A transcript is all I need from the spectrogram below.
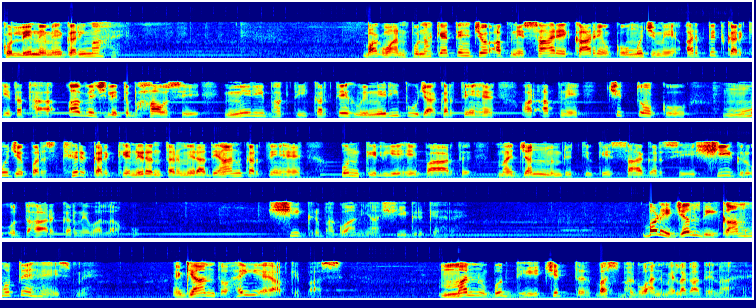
को लेने में गरिमा है। भगवान पुनः कहते हैं, जो अपने सारे कार्यों को मुझमें अर्पित करके तथा अविचलित भाव से मेरी भक्ति करते हुए मेरी पूजा करते हैं और अपने चित्तों को मुझ पर स्थिर करके निरंतर मेरा ध्यान करते हैं, उनके लिए हे पार्थ, मैं जन्म मृत्यु के सागर से शीघ्र उद्धार करने वाला हूँ। शीघ्र, भगवान यहाँ शीघ्र कह रहे बड़ी जल्दी काम होते हैं इसमें। ज्ञान तो है ही है आपके पास। मन, बुद्धि, चित्त बस भगवान में लगा देना है।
